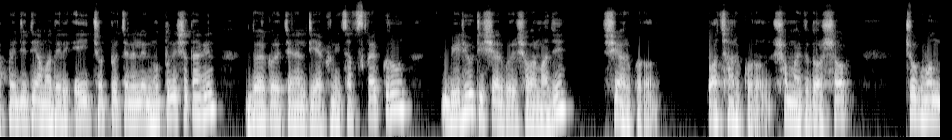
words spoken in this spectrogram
আপনি যদি আমাদের এই ছোট্ট চ্যানেলে নতুন এসে থাকেন, দয়া করে চ্যানেলটি এখনই সাবস্ক্রাইব করুন ভিডিওটি শেয়ার করে সবার মাঝে শেয়ার করুন, প্রচার করুন। সম্মানিত দর্শক, চোখ বন্ধ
